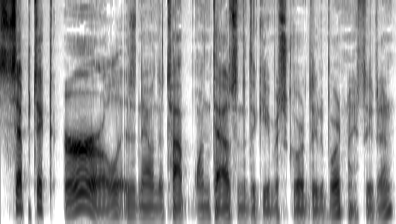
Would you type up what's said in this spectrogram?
Septic Earl is now in the top 1,000 of the Gamer Score leaderboard. Nicely done.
